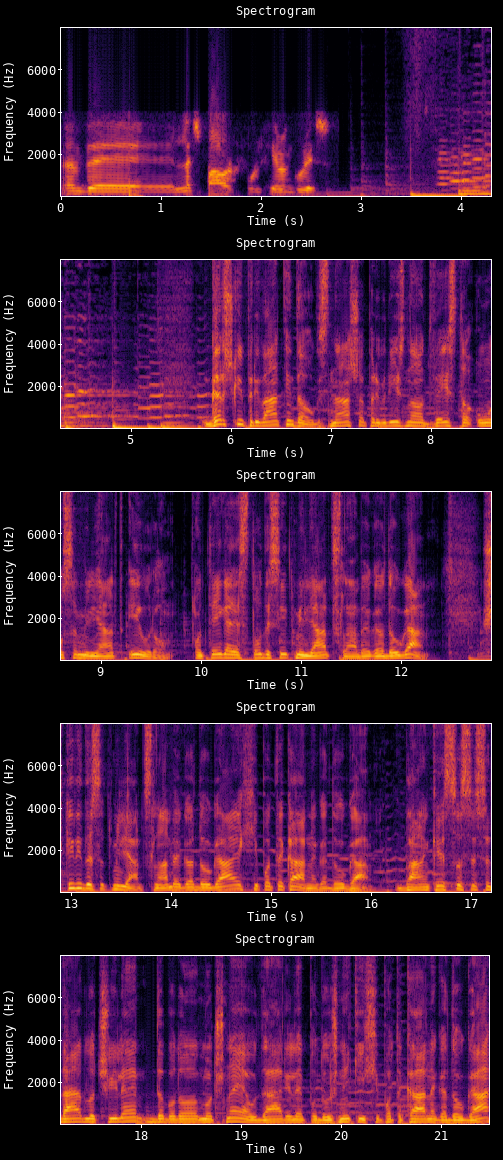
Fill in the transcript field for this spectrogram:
and the less powerful here in Greece. Grški privatni dolg znaša približno 208 milijard evrov, od tega je 110 milijard slabega dolga. 40 milijard slabega dolga je hipotekarnega dolga. Banke so se sedaj odločile, da bodo močneje udarile po dolžnikih hipotekarnega dolga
